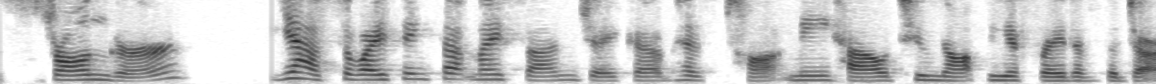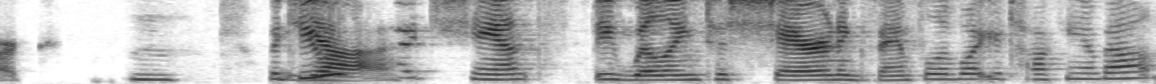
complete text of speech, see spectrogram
stronger. Yeah, so I think that my son Jacob has taught me how to not be afraid of the dark. Mm. Would you, yeah. by chance, be willing to share an example of what you're talking about?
